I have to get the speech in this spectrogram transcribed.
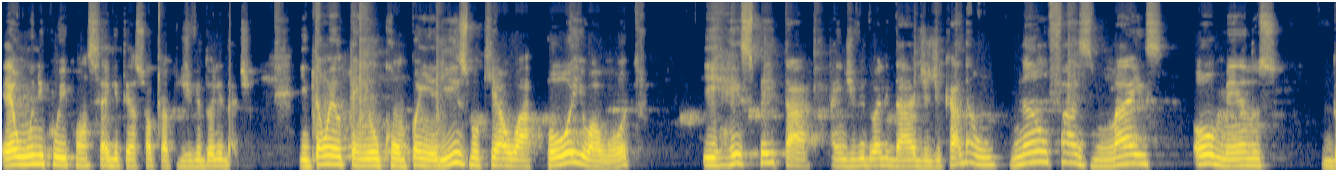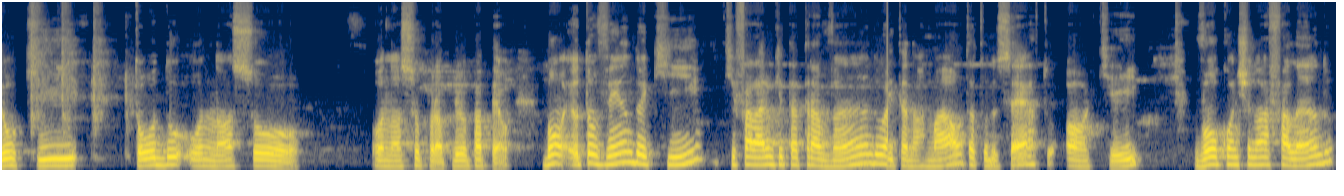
é único e consegue ter a sua própria individualidade. Então eu tenho o companheirismo, que é o apoio ao outro, e respeitar a individualidade de cada um não faz mais ou menos do que todo o nosso o nosso próprio papel. Bom, eu estou vendo aqui que falaram que está travando, aí está normal, está tudo certo, ok. Vou continuar falando,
